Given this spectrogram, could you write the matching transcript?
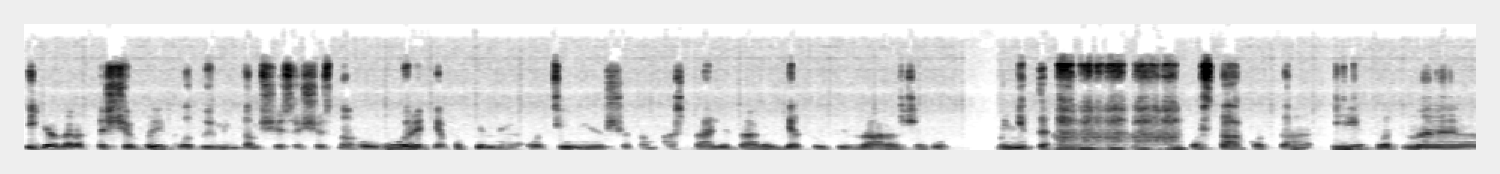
І я зараз те ще викладу, і мені там щось щось наговорять. Я поки не оцінюю, що там аж далі далі. Я тут і зараз живу. Мені те ось так, от да. І от е,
